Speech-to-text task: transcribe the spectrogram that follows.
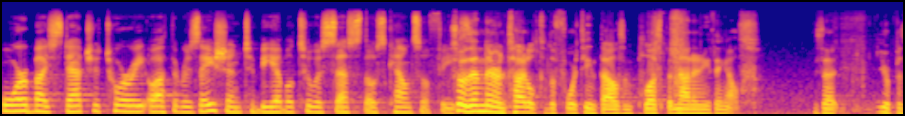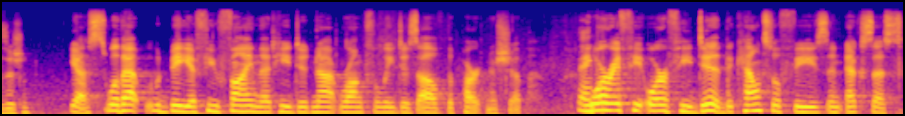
or by statutory authorization to be able to assess those counsel fees. So then they're entitled to the 14,000 plus, but not anything else? Is that your position? Yes, well, that would be if you find that he did not wrongfully dissolve the partnership. Thank you. Or if he, or if he did, the counsel fees in excess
